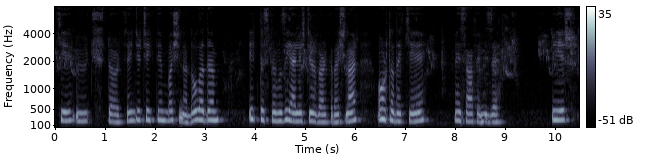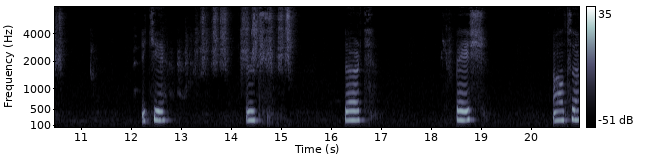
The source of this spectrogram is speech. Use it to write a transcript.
2, 3, 4 zincir çektim. Başına doladım ilk fıstığımızı yerleştiriyoruz arkadaşlar. Ortadaki mesafemize 1 2 3 4 5 6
